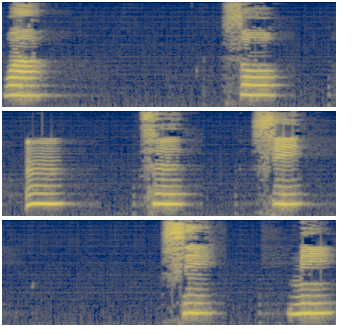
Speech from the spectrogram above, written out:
哇、so、嗯、c、西、西、咪、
